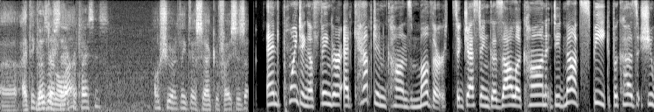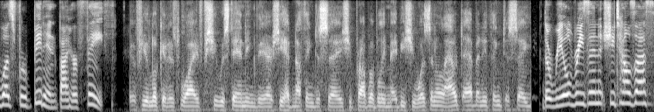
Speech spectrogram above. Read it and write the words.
Uh, I think those I've done are done sacrifices. Oh, sure. I think they're sacrifices and pointing a finger at Captain Khan's mother, suggesting Ghazala Khan did not speak because she was forbidden by her faith. If you look at his wife, she was standing there. She had nothing to say. She probably, maybe she wasn't allowed to have anything to say. The real reason, she tells us,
